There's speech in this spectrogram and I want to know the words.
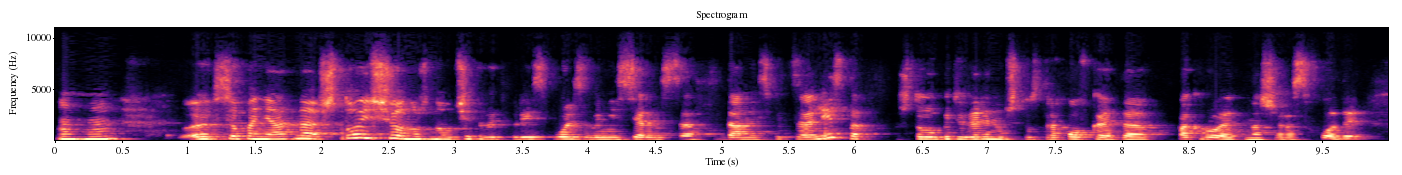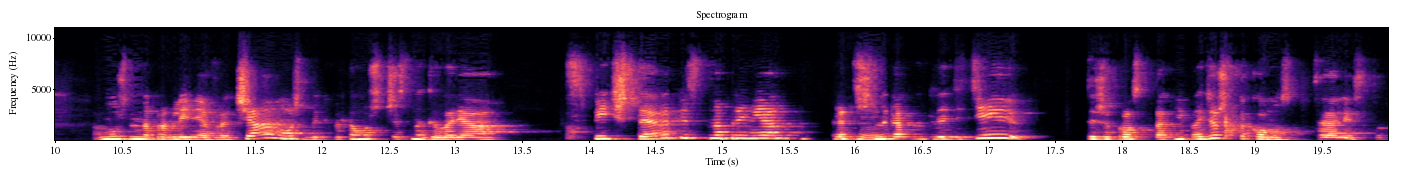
Угу. Все понятно. Что еще нужно учитывать при использовании сервисов данных специалистов, чтобы быть уверенным, что страховка это покроет наши расходы? Нужно направление врача, может быть, потому что, честно говоря, speech-терапист, например, mm-hmm. это же, наверное, для детей. Ты же просто так не пойдешь к такому специалисту.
